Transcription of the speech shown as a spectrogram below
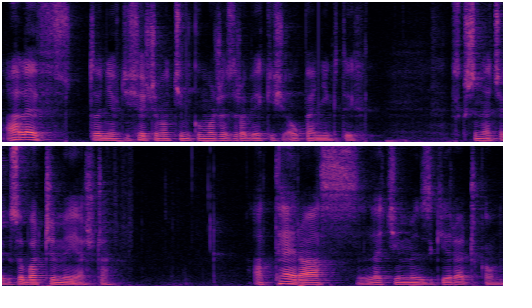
Ale w, to nie w dzisiejszym odcinku, może zrobię jakiś opening tych skrzyneczek. Zobaczymy jeszcze. A teraz lecimy z giereczką.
